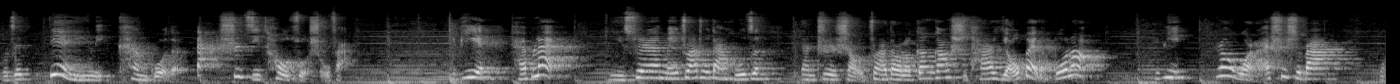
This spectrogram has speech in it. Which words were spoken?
我在电影里看过的大师级套索手法。皮皮还不赖，你虽然没抓住大胡子，但至少抓到了刚刚使它摇摆的波浪。皮皮，让我来试试吧。我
